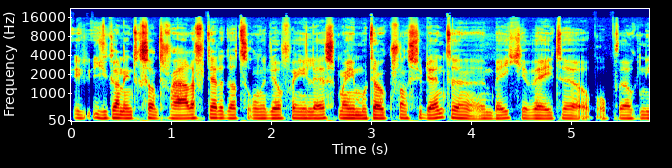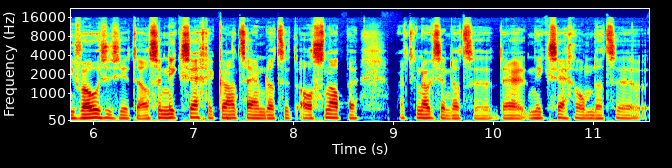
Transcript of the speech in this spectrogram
je kan interessante verhalen vertellen, dat is onderdeel van je les. Maar je moet ook van studenten een beetje weten op, op welk niveau ze zitten. Als ze niks zeggen, kan het zijn omdat ze het al snappen. Maar het kan ook zijn dat ze daar niks zeggen omdat ze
